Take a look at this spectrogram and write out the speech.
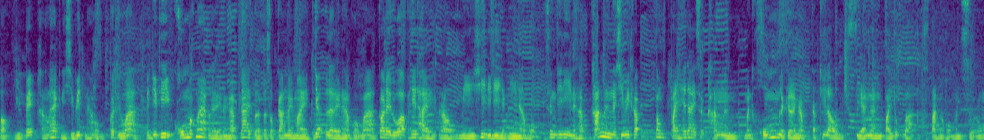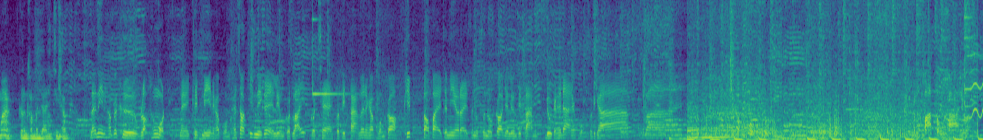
กาะหลีเป๊ะครั้งแรกในชีวิตนะครับผมก็ถือว่าเป็นทริปที่คุ้มมาก ๆเลยนะครับ ได้เปิดประสบการณ์ใหม่ๆ เยอะเลยนะครับผมว่าก็ได้รู้ว่าประเทศไทยเรามีที่ดีๆ อย่างนี้นะครับผม ซึ่งที่นี่นะครับครั้งหนึ่งในชีวิตครับต้องไปให้ได้สักครั้งหนึ่งมันคุ้มเหลือเกินครับกับที่เราเสียเงินไปทุกบาททุกสตางค์ครับผมมันสวยมากๆเกินคำบรรยายจริงๆครับ และนี่นะครับก็คือบล็อกทั้งหมดในคลิปนี้นะครับผมถ้าชอบคลิปนี้ก็อย่าลืมกดไลค์กดแชร์กดติดตามด้วยนะครับ ผมก็คลิปต่อไปจะมีอะไรสนุกสนุกก็อย่าลืมติดตามดูกันให้ได้นะครับผมสวัสดีครับบ๊ายบายโอ้โหฟาสสงขานี่มัน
